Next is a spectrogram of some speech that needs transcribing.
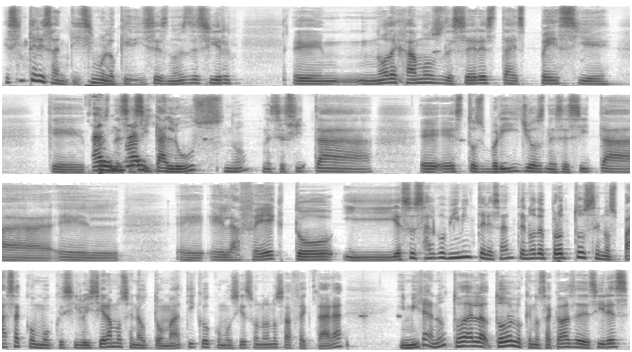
Es interesantísimo lo que dices, ¿no? Es decir, no dejamos de ser esta especie que pues, necesita luz, ¿no? Necesita estos brillos, necesita el, el afecto y eso es algo bien interesante, ¿no? De pronto se nos pasa como que si lo hiciéramos en automático, como si eso no nos afectara y mira, ¿no? todo lo que nos acabas de decir es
